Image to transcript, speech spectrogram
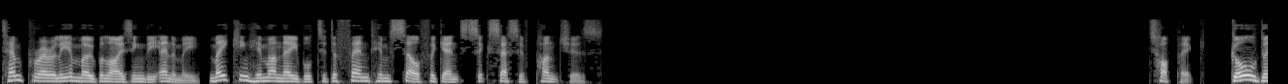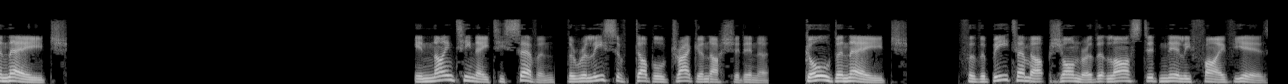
temporarily immobilizing the enemy, making him unable to defend himself against successive punches. Topic: Golden Age In 1987, the release of Double Dragon ushered in a «golden age» for the beat-em-up genre that lasted nearly five years.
